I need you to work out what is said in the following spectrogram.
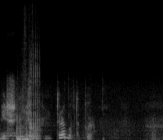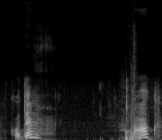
більше нічого не треба тепер. Кладемо. Так.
